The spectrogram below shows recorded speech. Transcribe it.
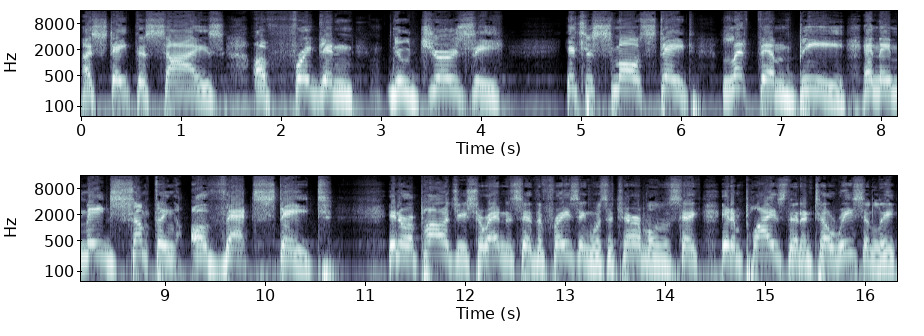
a state the size of friggin' New Jersey. It's a small state. Let them be. And they made something of that state. In her apology, Sarandon said the phrasing was a terrible mistake. It implies that until recently,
